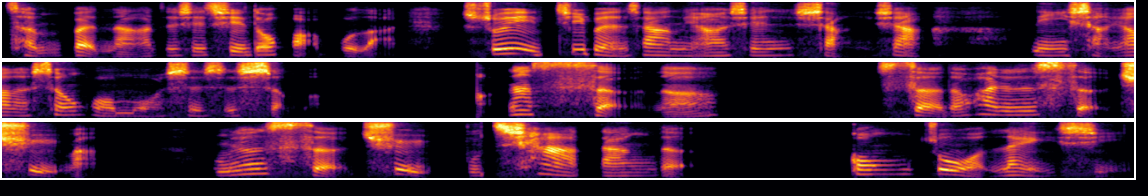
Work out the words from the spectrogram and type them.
成本啊，这些其实都划不来。所以基本上你要先想一下，你想要的生活模式是什么。那舍呢？舍的话就是舍去嘛，我们就舍去不恰当的工作类型。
